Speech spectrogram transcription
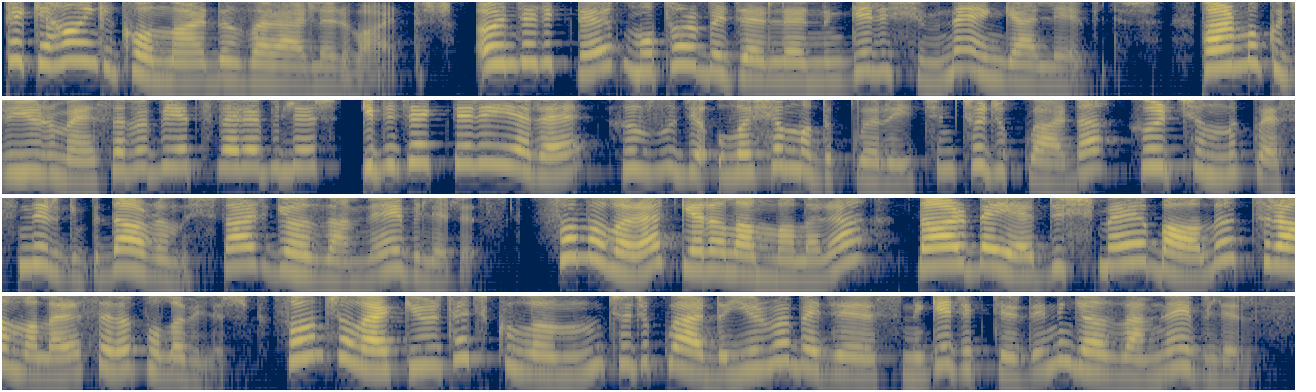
Peki hangi konularda zararları vardır? Öncelikle motor becerilerinin gelişimini engelleyebilir. Parmak ucu yürümeye sebebiyet verebilir. Gidecekleri yere hızlıca ulaşamadıkları için çocuklarda hırçınlık ve sinir gibi davranışlar gözlemleyebiliriz. Son olarak yaralanmalara, darbeye, düşmeye bağlı travmalara sebep olabilir. Sonuç olarak yürüteç kullanımının çocuklarda yürüme becerisini geciktirdiğini gözlemleyebiliriz.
